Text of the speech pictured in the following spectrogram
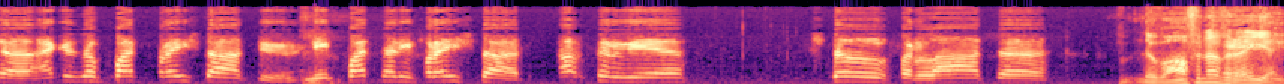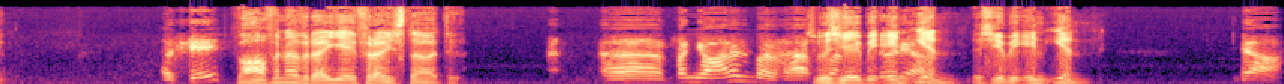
uh, ek is op pad Vrystaat toe. Die pad na die Vrystaat agter weer stil verlate. Nou waarvan af ry jy? Okay. Waarvan af ry jy Vrystaat toe? Uh van Johannesburg af. So as jy by N1, is jy by N1? Ja.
